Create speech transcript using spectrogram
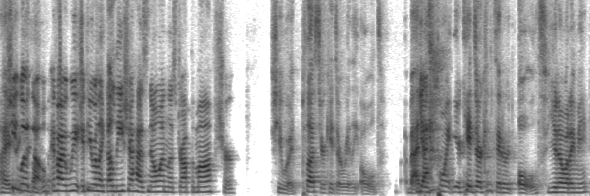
I she agree. would though. If I we, if you were like Alicia has no one, let's drop them off. Sure. She would. Plus, your kids are really old. At yeah. this point, your kids are considered old. You know what I mean?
